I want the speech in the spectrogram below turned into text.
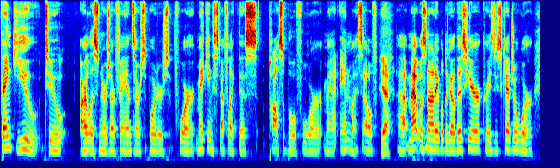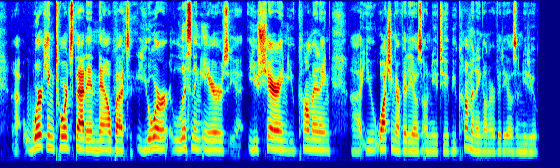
thank you to our listeners, our fans, our supporters for making stuff like this possible for Matt and myself. Yeah. Uh, Matt was not able to go this year, crazy schedule. We're uh, working towards that end now, but your listening ears, you sharing, you commenting, uh, you watching our videos on YouTube, you commenting on our videos on YouTube,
